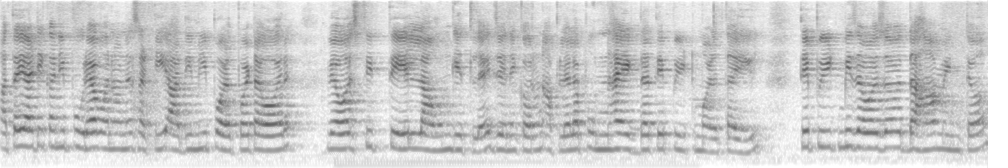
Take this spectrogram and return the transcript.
आता या ठिकाणी पुऱ्या बनवण्यासाठी आधी मी पळपटावर व्यवस्थित तेल लावून घेतलं आहे जेणेकरून आपल्याला पुन्हा एकदा ते पीठ मळता येईल. ते पीठ मी जवळजवळ दहा मिनटं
